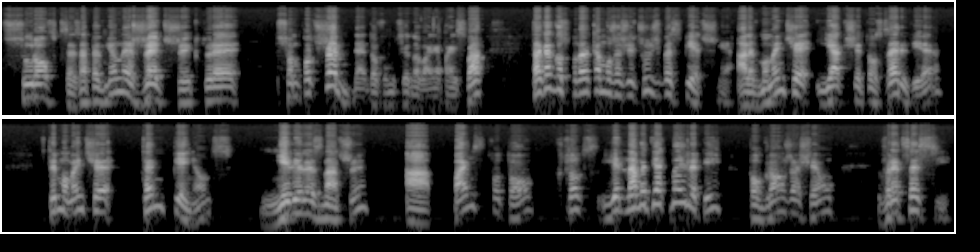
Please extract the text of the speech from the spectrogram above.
surowce, zapewnione rzeczy, które są potrzebne do funkcjonowania państwa, taka gospodarka może się czuć bezpiecznie, ale w momencie, jak się to zerwie, w tym momencie ten pieniądz niewiele znaczy, a państwo to, chcąc nawet jak najlepiej, pogrąża się w recesji,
